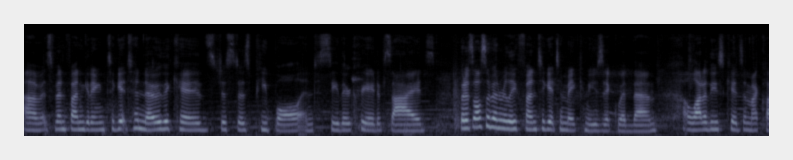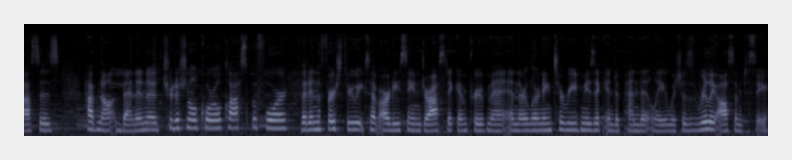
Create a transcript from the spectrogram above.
Um, it's been fun getting to get to know the kids just as people and to see their creative sides. But it's also been really fun to get to make music with them. A lot of these kids in my classes have not been in a traditional choral class before, but in the first three weeks I've already seen drastic improvement and they're learning to read music independently, which is really awesome to see.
